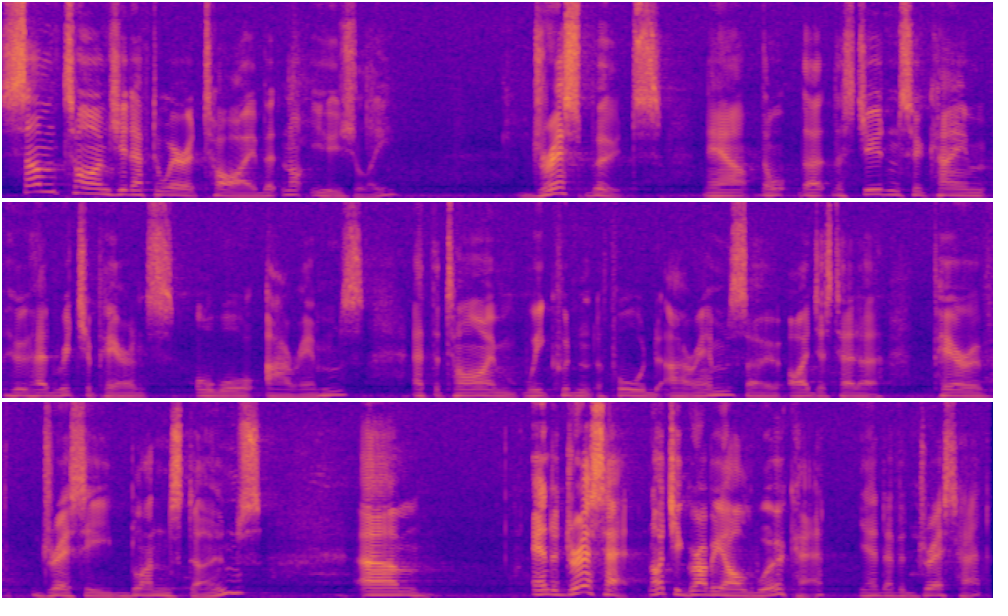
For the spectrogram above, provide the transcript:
Sometimes you'd have to wear a tie, but not usually. Dress boots. Now, the, the, the, students who came who had richer parents all wore RMs. At the time, we couldn't afford RMs, so I just had a pair of dressy Blundstones. Um, and a dress hat, not your grubby old work hat. You had to have a dress hat.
